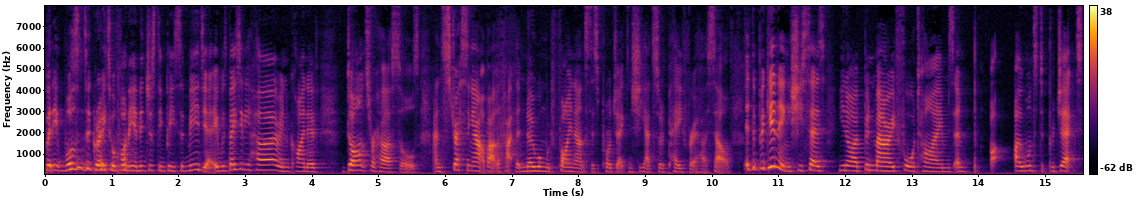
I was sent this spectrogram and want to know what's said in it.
but it wasn't a great or funny and interesting piece of media. It was basically her in kind of dance rehearsals and stressing out about the fact that no one would finance this project and she had to sort of pay for it herself. At the beginning, she says, You know, I've been married four times and I- I wanted to project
